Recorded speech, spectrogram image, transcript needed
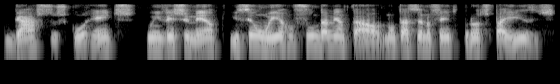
gastos correntes com investimento. Isso é um erro fundamental, não está sendo feito por outros países.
